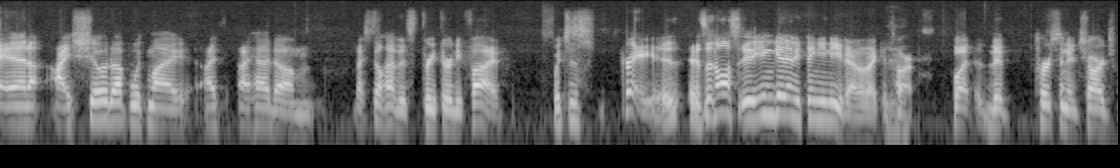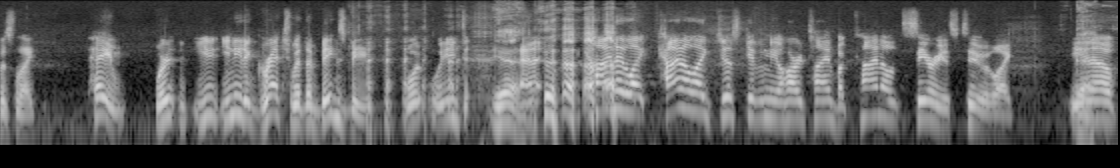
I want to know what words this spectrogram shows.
And I showed up with my I I had um I still have this 335, which is great. It- It's an awesome. You can get anything you need out of that guitar. But the person in charge was like, "Hey, we're you you need a Gretsch with a Bigsby. what, what do you do?" Yeah. kind of like kind of like just giving me a hard time but kind of serious too like you Yeah. know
